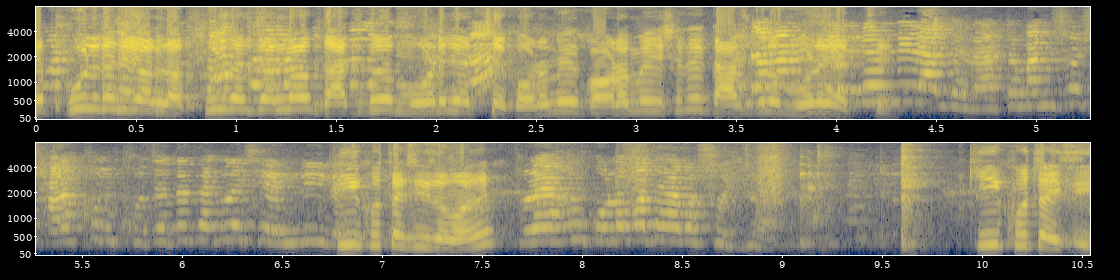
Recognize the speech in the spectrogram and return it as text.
এ ফুল গাছে জল দাও ফুল গাছে জল দাও গাছগুলো মরে যাচ্ছে গরমে গরমের সাথে গাছগুলো মরে যাচ্ছে। কি খোঁচাইছি না। কি খোঁচাইছি?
